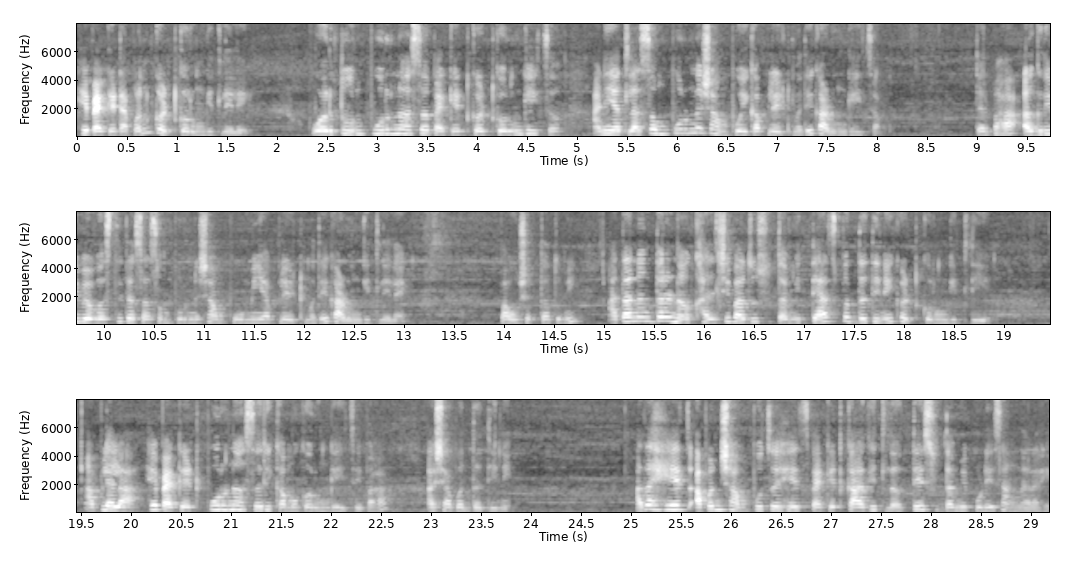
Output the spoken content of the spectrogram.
हे पॅकेट आपण कट करून घेतलेले आहे. वरतून पूर्ण असं पॅकेट कट करून घ्यायचं आणि यातला संपूर्ण शॅम्पू एका प्लेटमध्ये काढून घ्यायचा. तर पहा अगदी व्यवस्थित असा संपूर्ण शॅम्पू मी या प्लेटमध्ये काढून घेतलेला आहे. पाहू शकता तुम्ही? आता नंतरनं खालची बाजूसुद्धा मी त्याच पद्धतीने कट करून घेतली आहे. आपल्याला हे पॅकेट पूर्ण असं रिकामं करून घ्यायचे पहा अशा पद्धतीने. आता हेच आपण शॅम्पूचं हेच पॅकेट का घेतलं ते सुद्धा मी पुढे सांगणार आहे.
